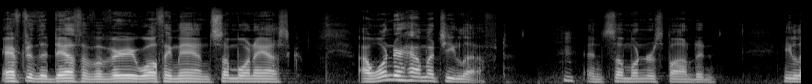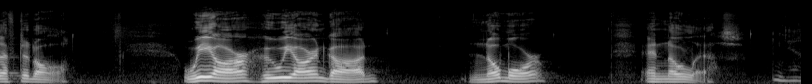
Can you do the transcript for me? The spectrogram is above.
After the death of a very wealthy man, someone asked, I wonder how much he left. Hmm. And someone responded, He left it all. We are who we are in God, no more and no less. Yeah.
